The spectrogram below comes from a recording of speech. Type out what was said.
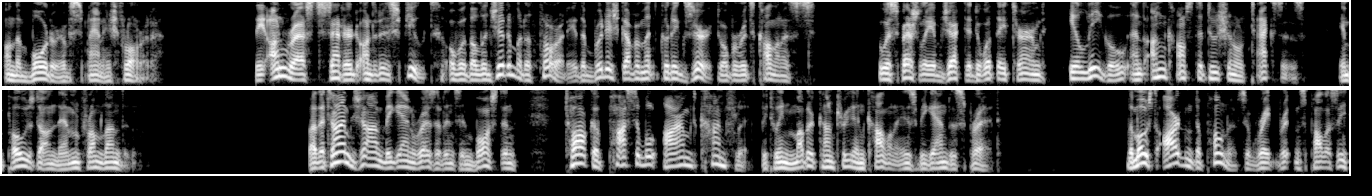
on the border of Spanish Florida. The unrest centered on a dispute over the legitimate authority the British government could exert over its colonists, who especially objected to what they termed illegal and unconstitutional taxes imposed on them from London. By the time John began residence in Boston, talk of possible armed conflict between mother country and colonies began to spread. The most ardent opponents of Great Britain's policy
